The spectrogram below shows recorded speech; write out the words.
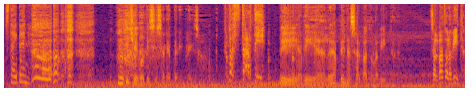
Stai bene? Lo dicevo che si sarebbe ripreso. Bastardi! Via, via, le ha appena salvato la vita. Salvato la vita?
